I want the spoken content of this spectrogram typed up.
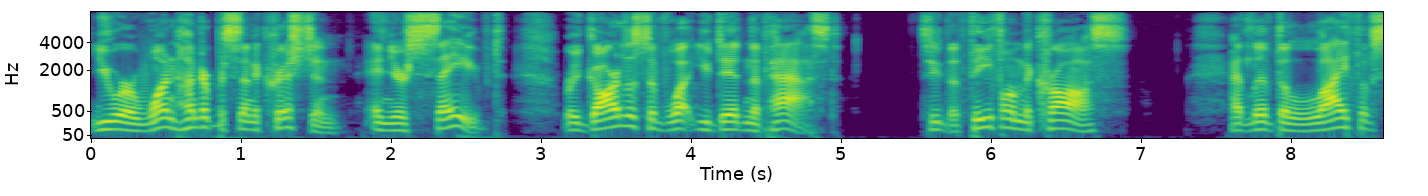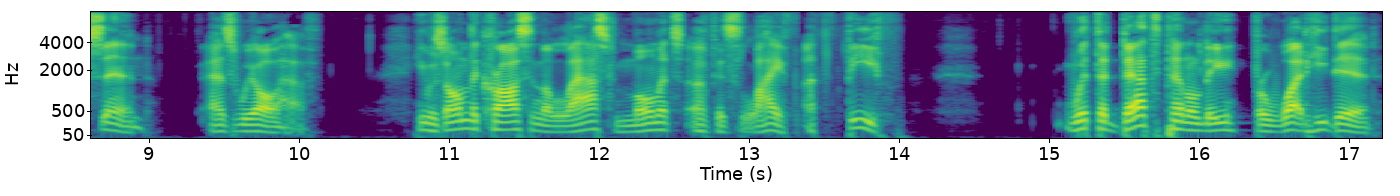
you are 100% a Christian and you're saved, regardless of what you did in the past. See, the thief on the cross had lived a life of sin, as we all have. He was on the cross in the last moments of his life, a thief, with the death penalty for what he did.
